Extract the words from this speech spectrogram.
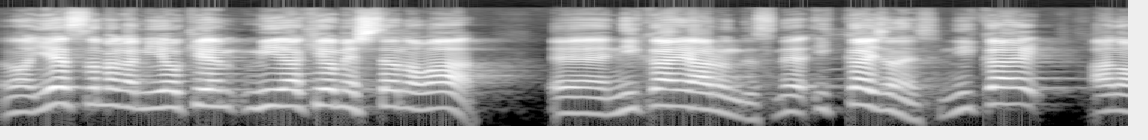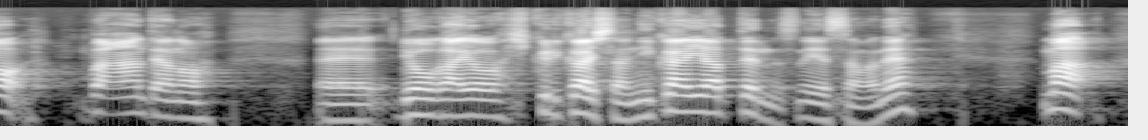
あのイエス様が宮清めしたのは、えー、2回あるんですね。1回じゃないです。2回、あの、バーンってあの、えー、両替をひっくり返した2回やってるんですね、イエス様はね。まあ、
